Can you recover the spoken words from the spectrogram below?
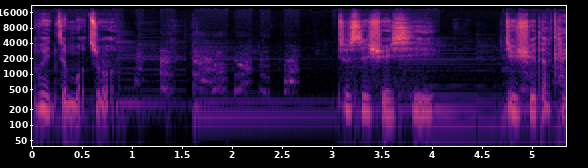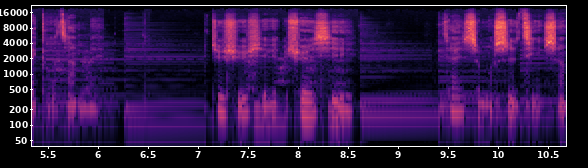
会这么做，就是学习继续的开口赞美。继续学学习，在什么事情上，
